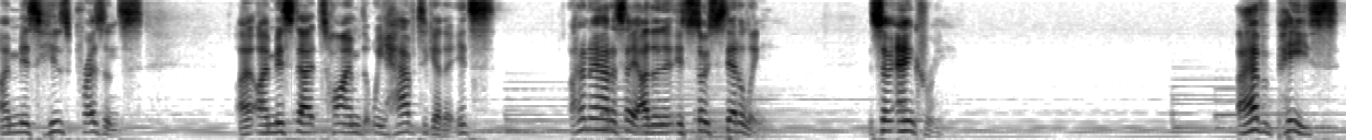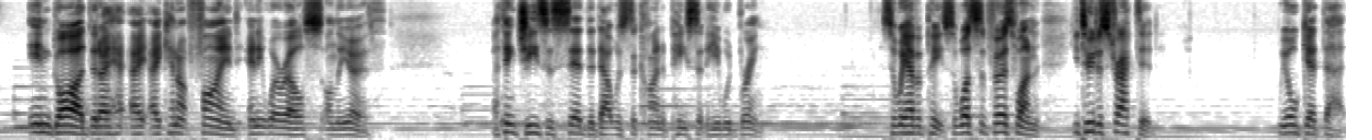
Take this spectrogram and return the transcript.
I miss His presence. I, I miss that time that we have together. It's, I don't know how to say it other than it's so settling, it's so anchoring. I have a peace in God that I, I, I cannot find anywhere else on the earth. Think Jesus said that that was the kind of peace that He would bring. So we have a peace. So, what's the first one? You're too distracted. We all get that.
